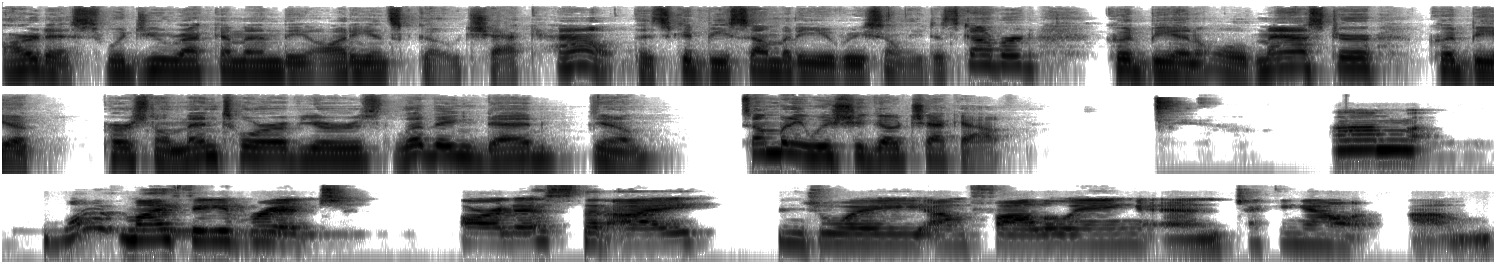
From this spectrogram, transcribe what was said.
artists would you recommend the audience go check out? This could be somebody you recently discovered, could be an old master, could be a personal mentor of yours, living, dead, you know, somebody we should go check out. Um, one of my favorite artists that I enjoy um, following and checking out um,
